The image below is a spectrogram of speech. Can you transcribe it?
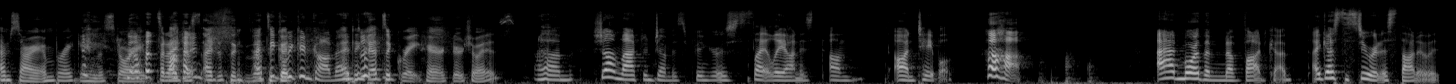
I'm sorry, I'm breaking the story, No, that's but I just. I just think I that's think a good. we can comment. I think that's a great character choice. Um, Sean laughed and drummed his fingers slightly on his on on table. Haha. I had more than enough vodka. I guess the stewardess thought it was.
